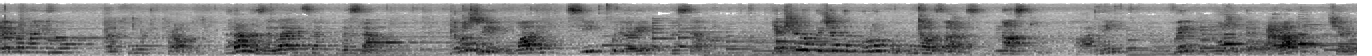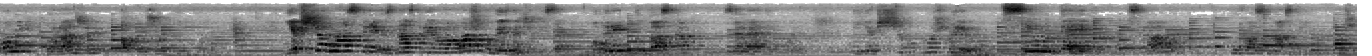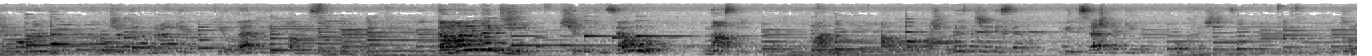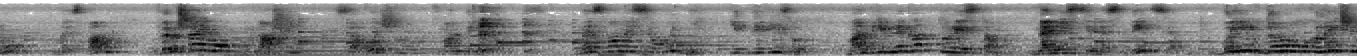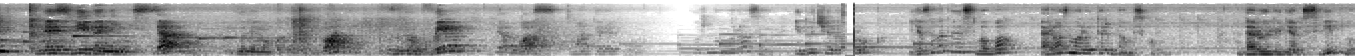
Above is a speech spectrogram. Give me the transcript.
виконаємо таку вправу. Гра називається веселка. До вашої уваги всі кольори веселки. Якщо на початок уроку у вас зараз настрій гарний, ви можете обрати червоний, оранжевий або жовтий колір. Якщо з настроєм вам важко визначитися, оберіть, будь ласка, зелений колір. І якщо можливо, в силу деяких обставин у вас настрій трошки поганий, ви можете обрати фіолетовий або синій колір. Та маю надію, що до кінця уроку настрій у кого поганий, або вам важко визначитися, він все ж таки покращиться. Тому ми з вами вирушаємо у нашу заочну мандрівку. Ми з вами сьогодні під девізом мандрівника туристам на місці не сидиться, бо їх в дорогу кличуть незвідані місця. Будемо подорожувати новим для вас материком. Кожного разу, ідучи на урок, я згадую слова Еразма Роттердамського. Даруй людям світло,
